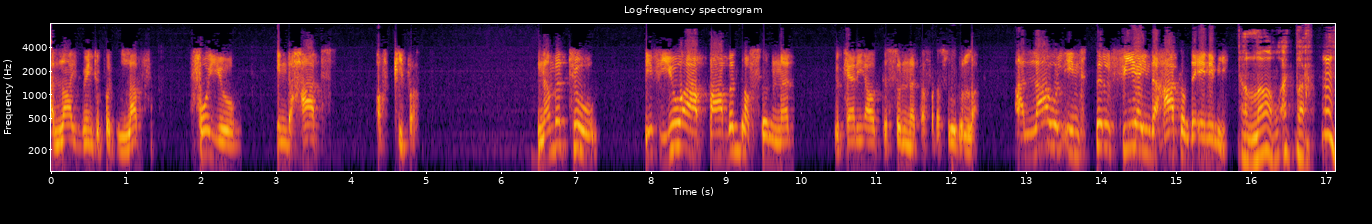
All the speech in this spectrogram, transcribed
Allah is going to put love for you in the hearts of people. Number two, if you are paband of sunnah, you carry out the sunnah of Rasulullah. Allah will instill fear in the heart of the enemy. Allahu Akbar. Hmm.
